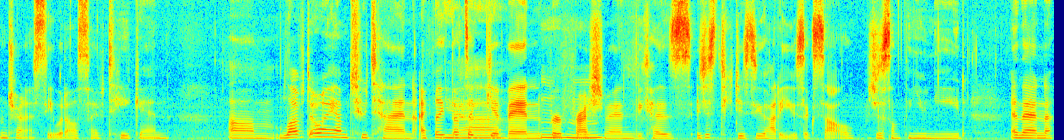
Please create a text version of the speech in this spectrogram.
I'm trying to see what else I've taken. Um, loved OIM 210. I feel like that's a given for Mhm. freshmen because it just teaches you how to use Excel, which is something you need. And then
